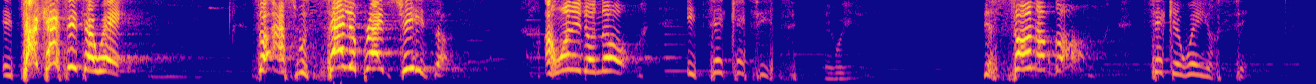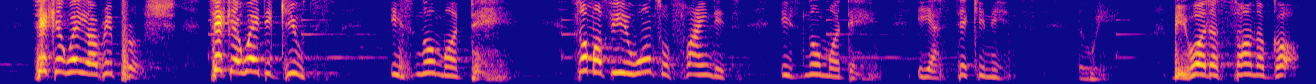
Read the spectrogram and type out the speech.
It takes it away. So as we celebrate Jesus, I want you to know, He taketh it away. The Son of God, take away your sin, take away your reproach, take away the guilt. It's no more there. Some of you, want to find it. It's no more there. He has taken it away. Behold, the Son of God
